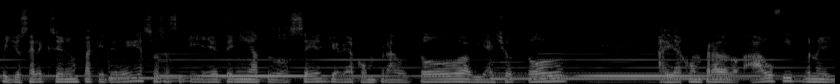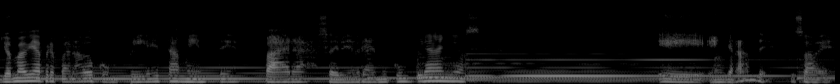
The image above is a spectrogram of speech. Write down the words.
pues yo seleccioné un paquete de esos, así que ya yo tenía todo set, yo había comprado todo, había hecho todo, había comprado los outfits, bueno, yo me había preparado completamente para celebrar mi cumpleaños eh, en grande, tú sabes.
